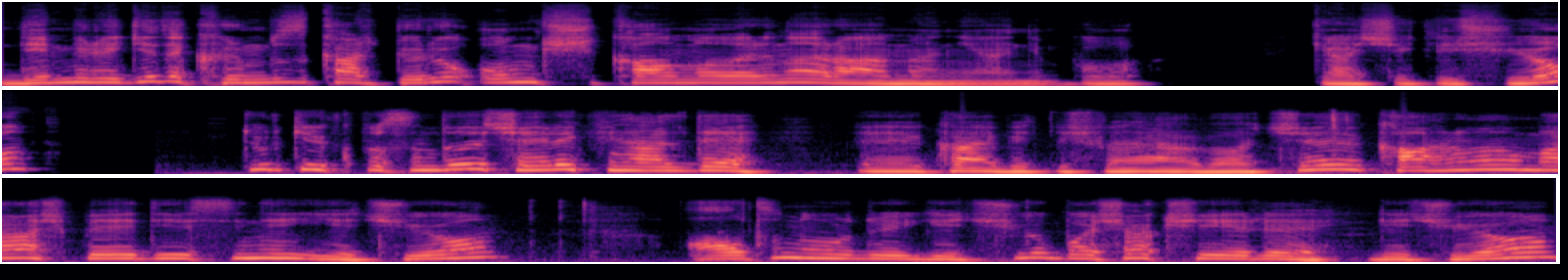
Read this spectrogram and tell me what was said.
Demir Ege'de kırmızı kart görüyor. 10 kişi kalmalarına rağmen yani bu gerçekleşiyor. Türkiye Kupası'nda da çeyrek finalde e, kaybetmiş Fenerbahçe. Kahramanmaraş Belediyesi'ni geçiyor. Altın Ordu'yu geçiyor. Başakşehir'i geçiyor.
